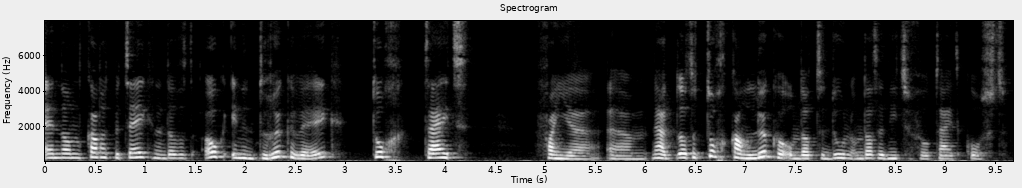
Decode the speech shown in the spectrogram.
en dan kan het betekenen dat het ook in een drukke week toch tijd van je. Um, nou, dat het toch kan lukken om dat te doen, omdat het niet zoveel tijd kost.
